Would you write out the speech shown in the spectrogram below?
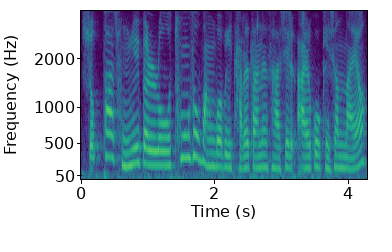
쇼파 종류별로 청소 방법이 다르다는 사실 알고 계셨나요?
